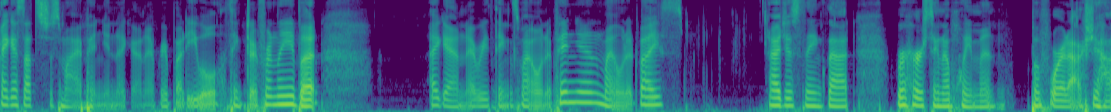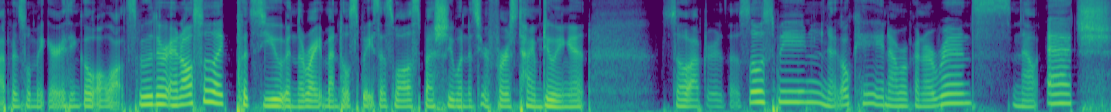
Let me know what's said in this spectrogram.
I guess that's just my opinion. Again, everybody will think differently, but again, everything's my own opinion, my own advice. I just think that rehearsing an appointment before it actually happens will make everything go a lot smoother and also like puts you in the right mental space as well, especially when it's your first time doing it. So after the slow speed, like okay, now we're gonna rinse, now etch.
